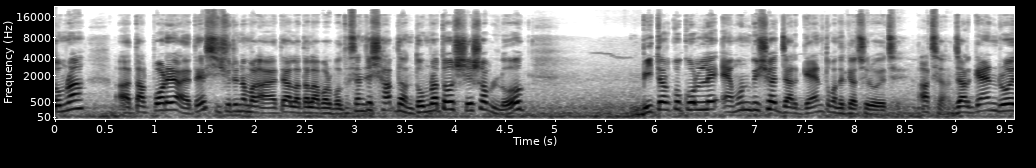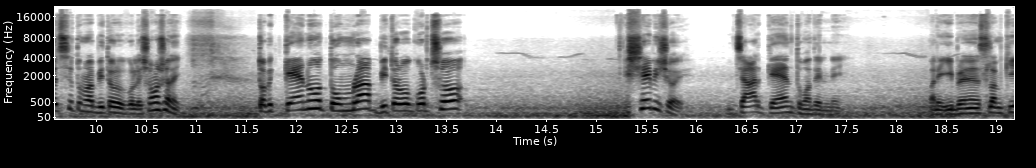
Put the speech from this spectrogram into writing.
তোমরা আহ, তারপরের আয়াতে শিশুটি নম্বর আয়াতে আল্লাহ তালা আবার বলতেছেন যে সাবধান তোমরা তো সেসব লোক বিতর্ক করলে এমন বিষয় যার জ্ঞান তোমাদের কাছে রয়েছে। আচ্ছা যার জ্ঞান রয়েছে, তোমরা বিতর্ক করলে, সমস্যা নেই। তবে কেন তোমরা বিতর্ক করছ সে বিষয়ে, যার জ্ঞান তোমাদের নেই? মানে ইব্রাহিম ইসলাম কি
